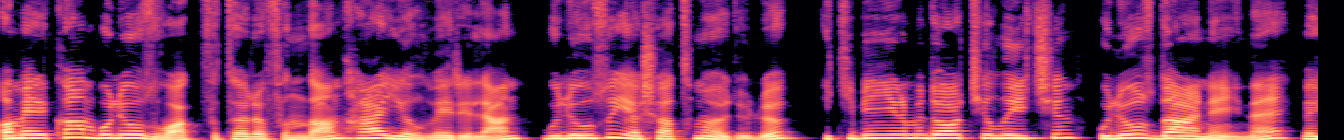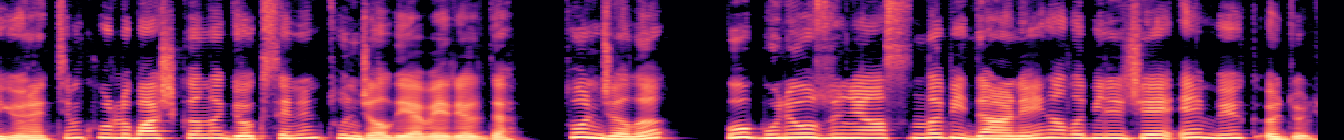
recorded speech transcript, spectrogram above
Amerikan Blues Vakfı tarafından her yıl verilen Blues'u Yaşatma Ödülü, 2024 yılı için Blues Derneği'ne ve Yönetim Kurulu Başkanı Göksen'in Tuncalı'ya verildi. Tuncalı, bu blues dünyasında bir derneğin alabileceği en büyük ödül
